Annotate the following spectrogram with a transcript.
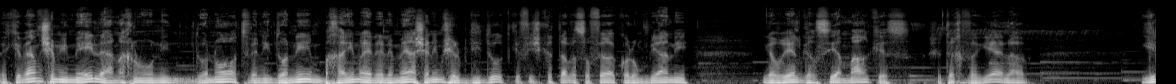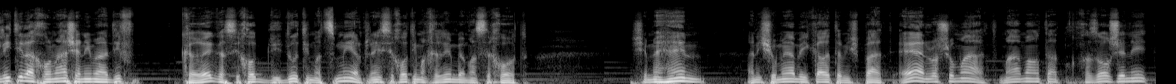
וכיוון שממילא אנחנו נידונות ונידונים בחיים האלה למאה שנים של בדידות, כפי שכתב הסופר הקולומביאני גבריאל גרסיה מרקס, שתכף אגיע אליו, גיליתי לאחרונה שאני מעדיף כרגע שיחות בדידות עם עצמי על פני שיחות עם אחרים במסכות, שמהן אני שומע בעיקר את המשפט, אה, אני לא שומעת, מה אמרת? חזור שנית.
